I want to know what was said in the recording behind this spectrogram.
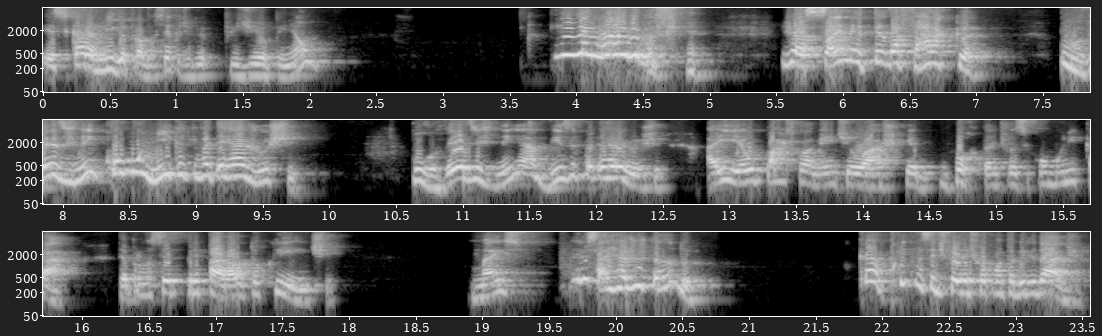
Esse cara liga para você para pedir opinião? Liga nada, meu filho. Já sai metendo a faca. Por vezes nem comunica que vai ter reajuste. Por vezes nem avisa que vai ter reajuste. Aí eu, particularmente, eu acho que é importante você comunicar. Até para você preparar o teu cliente. Mas ele sai reajustando. Cara, por que vai ser diferente com a contabilidade?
